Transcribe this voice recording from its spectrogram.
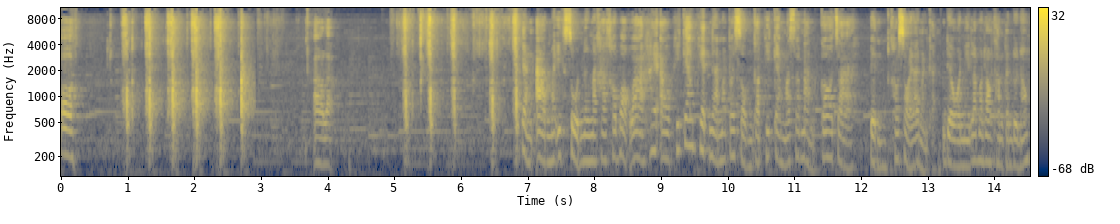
โอ้ เอาละ อย่างอ่านมาอีกสูตรหนึ่งนะคะ เขาบอกว่าให้เอาพริกแกงเผ็ดเนี่ยมาผสมกับพริกแกงมัสมั่นก็จะเป็นข้าวซอยได้เหมือนกัน เดี๋ยววันนี้เรามาลองทำกันดูเนาะ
